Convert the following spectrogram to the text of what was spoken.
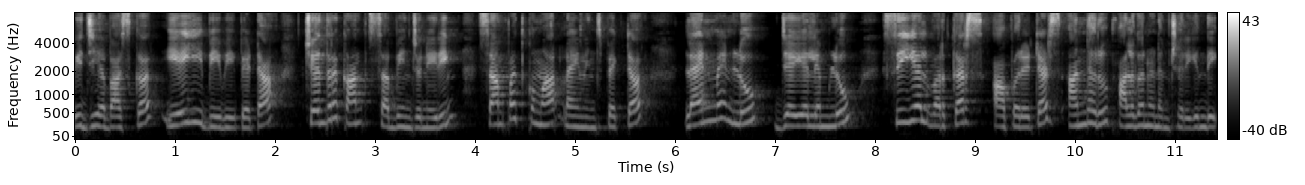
Vijayabhaskar ఏఈబీబీపేట Chandrakant sub engineering Sampath Kumar line inspector లైన్మెన్లు జేఎల్ఎంలు సిఎల్ వర్కర్స్ ఆపరేటర్స్ అందరూ పాల్గొనడం జరిగింది.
